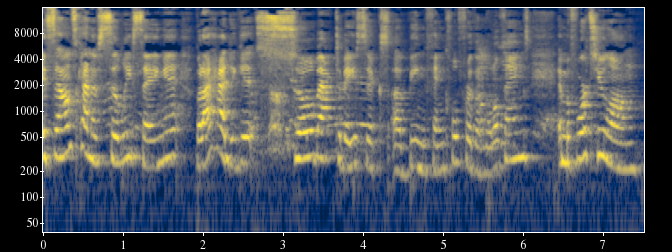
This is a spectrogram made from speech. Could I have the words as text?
it sounds kind of silly saying it, but I had to get so back to basics of being thankful for the little things. And before too long,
